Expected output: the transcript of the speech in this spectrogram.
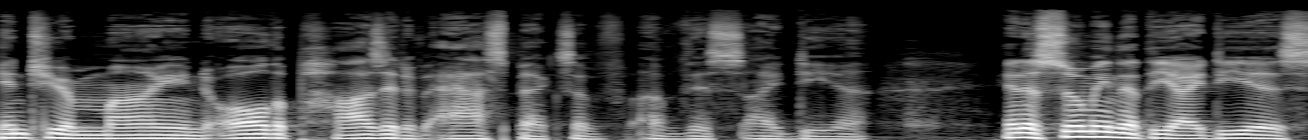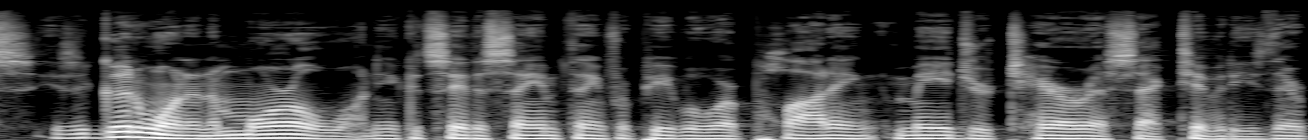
into your mind all the positive aspects of, of this idea. And assuming that the idea is, is a good one and a moral one, you could say the same thing for people who are plotting major terrorist activities. They're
